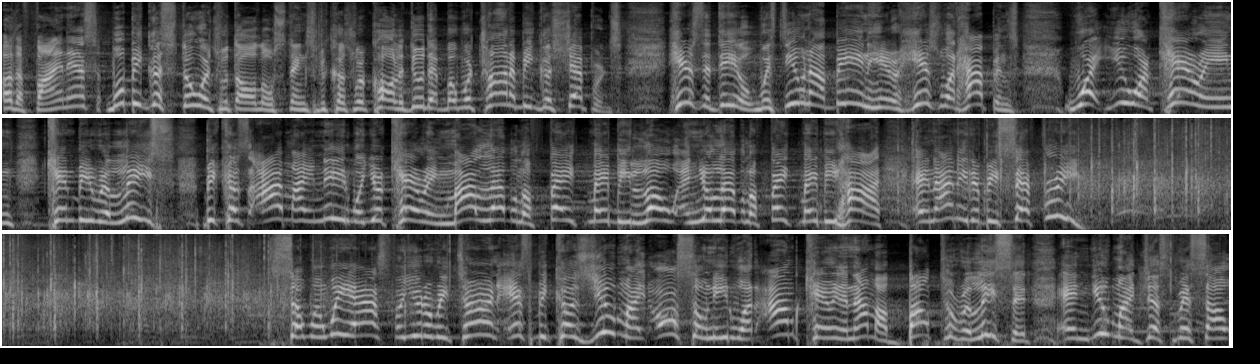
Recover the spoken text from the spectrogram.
of the finance. We'll be good stewards with all those things because we're called to do that, but we're trying to be good shepherds. Here's the deal with you not being here, here's what happens. What you are carrying can be released because I might need what you're carrying. My level of faith may be low and your level of faith may be high, and I need to be set free. So when we ask for you to return, it's because you might also need what I'm carrying and I'm about to release it, and you might just miss out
